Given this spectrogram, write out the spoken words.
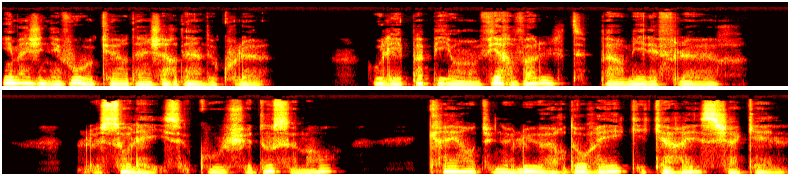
Imaginez-vous au cœur d'un jardin de couleurs, où les papillons virevoltent parmi les fleurs. Le soleil se couche doucement, créant une lueur dorée qui caresse chaque aile.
